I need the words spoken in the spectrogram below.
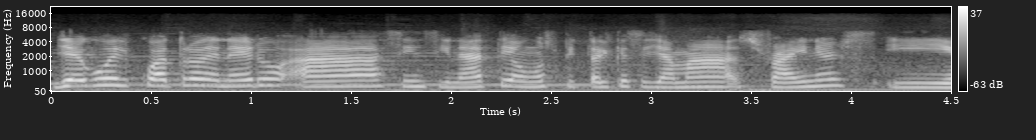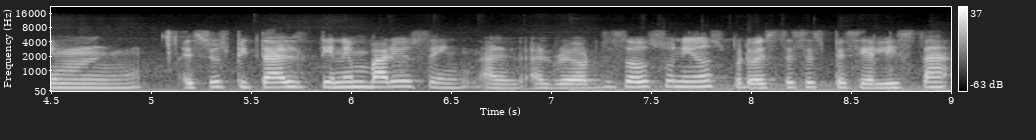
llego el 4 de enero a Cincinnati, a un hospital que se llama Shriners. Y mm, este hospital tienen varios en, alrededor de Estados Unidos, pero este es especialista,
